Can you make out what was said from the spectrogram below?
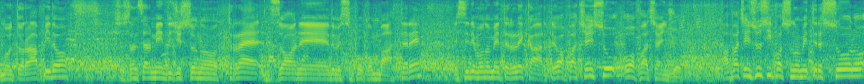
molto rapido. Sostanzialmente ci sono tre zone dove si può combattere e si devono mettere le carte o a faccia in su o a faccia in giù. A faccia in su si possono mettere solo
